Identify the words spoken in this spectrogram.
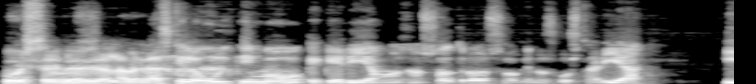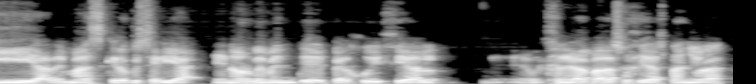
Pues, eh, la verdad es que lo último que queríamos nosotros o que nos gustaría y además creo que sería enormemente perjudicial eh, en general para la sociedad española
